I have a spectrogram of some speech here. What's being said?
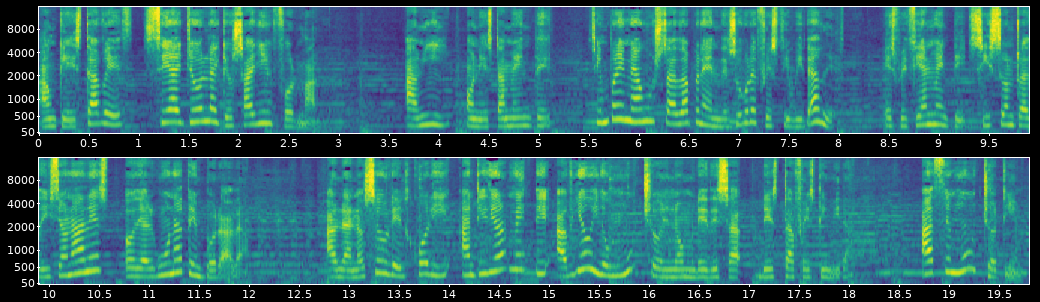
aunque esta vez sea yo la que os haya informado. A mí, honestamente, siempre me ha gustado aprender sobre festividades, especialmente si son tradicionales o de alguna temporada. Hablando sobre el Holi, anteriormente había oído mucho el nombre de, de esta festividad, hace mucho tiempo,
